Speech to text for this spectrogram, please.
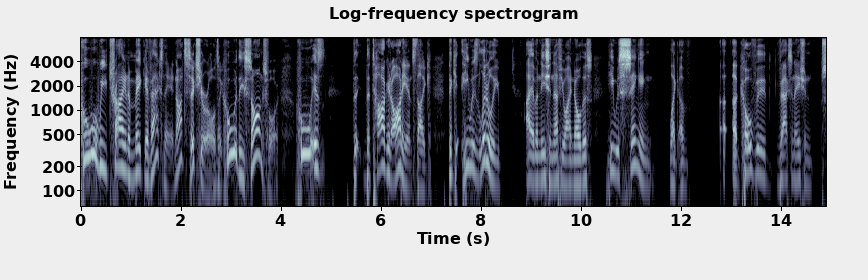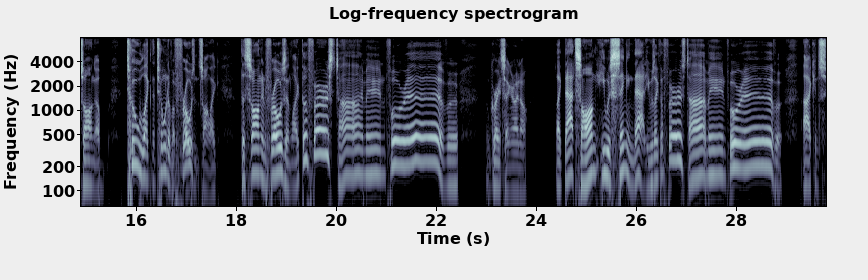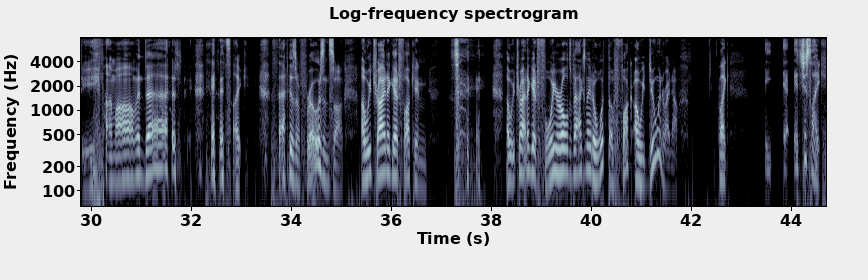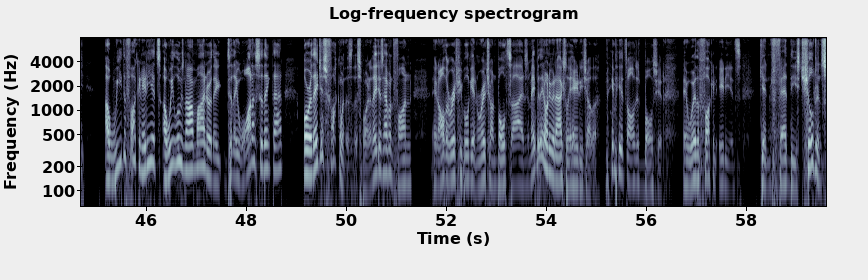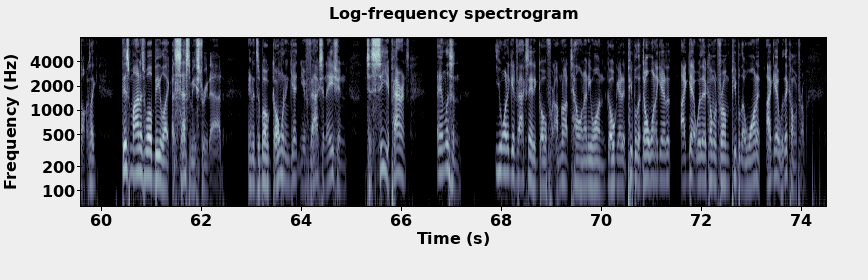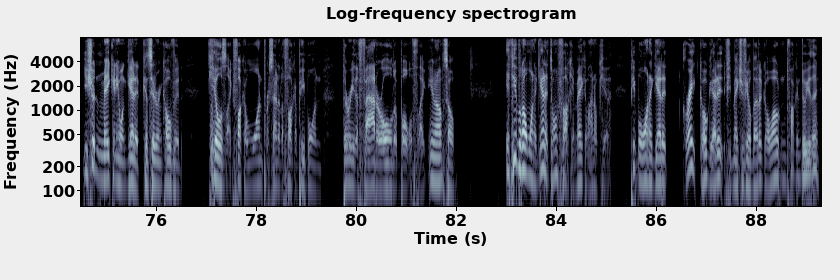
who are we trying to make get vaccinated? Not six year olds like who are these songs for? Who is the the target audience? Like the he was literally i have a niece and nephew i know this. He was singing like a a, covid vaccination song a, to like the tune of a frozen song. Like the song in frozen like the first time in forever great singer, I know. Like that song, he was singing that. He was like, the first time in forever, I can see my mom and dad. and it's like, that is a Frozen song. Are we trying to get fucking. are we trying to get four year olds vaccinated? What the fuck are we doing right now? Like, it's just like, are we the fucking idiots? Are we losing our mind? Or they do they want us to think that? Or are they just fucking with us at this point? Are they just having fun? And all the rich people getting rich on both sides. And maybe they don't even actually hate each other. Maybe it's all just bullshit. And we're the fucking idiots getting fed these children's songs. Like this might as well be like a Sesame Street ad, and it's about going and getting your vaccination to see your parents. And listen, you want to get vaccinated, go for it. I'm not telling anyone go get it. People that don't want to get it, I get where they're coming from. People that want it, I get where they're coming from. You shouldn't make anyone get it, considering COVID kills like fucking one percent of the fucking people and they're either fat or old or both. Like, you know, so if people don't want to get it, don't fucking make them. I don't care. People want to get it, great, go get it. If it makes you feel better, go out and fucking do your thing.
